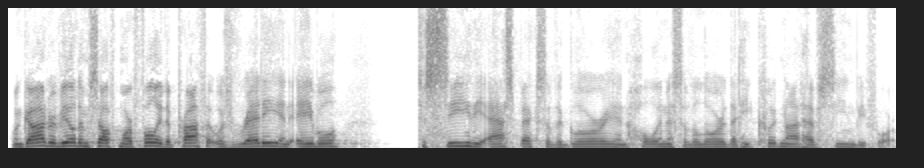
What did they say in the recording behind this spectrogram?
When God revealed himself more fully, the prophet was ready and able to see the aspects of the glory and holiness of the Lord that he could not have seen before.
